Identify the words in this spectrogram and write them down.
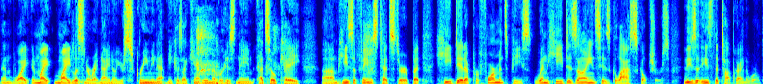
and why? And my my listener right now, I know you're screaming at me because I can't remember his name. That's okay. Um, he's a famous Tedster, but he did a performance piece when he designs his glass sculptures. These, he's the top guy in the world.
